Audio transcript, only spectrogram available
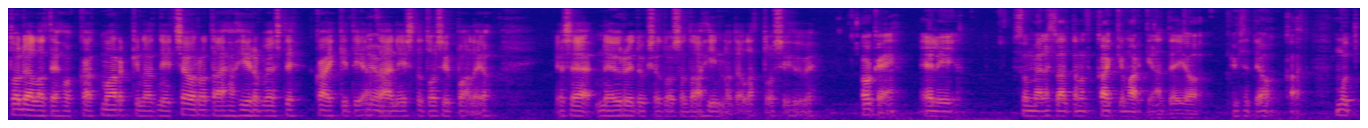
todella tehokkaat markkinat, niitä seurataan ihan hirveästi, kaikki tietää Joo. niistä tosi paljon, ja se, ne yritykset osataan hinnoitella tosi hyvin. Okei, okay. eli sun mielestä välttämättä kaikki markkinat ei ole yhtä tehokkaat. Mutta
